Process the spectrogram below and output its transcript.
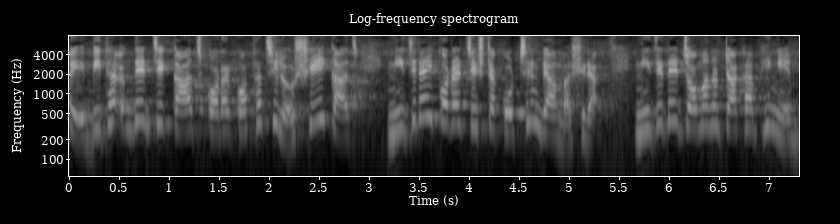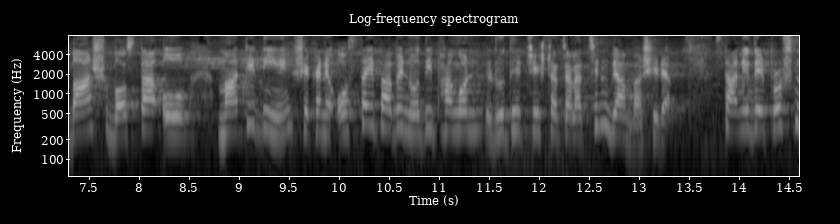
পেয়ে বিধায়কদের যে কাজ করার কথা ছিল, সেই কাজ নিজেরাই করার চেষ্টা করছেন গ্রামবাসীরা। নিজেদের জমানো টাকা ভেঙে বাঁশ, বস্তা ও মাটি দিয়ে সেখানে অস্থায়ীভাবে নদী ভাঙন রোধের চেষ্টা চালাচ্ছেন গ্রামবাসীরা। স্থানীয়দের প্রশ্ন,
